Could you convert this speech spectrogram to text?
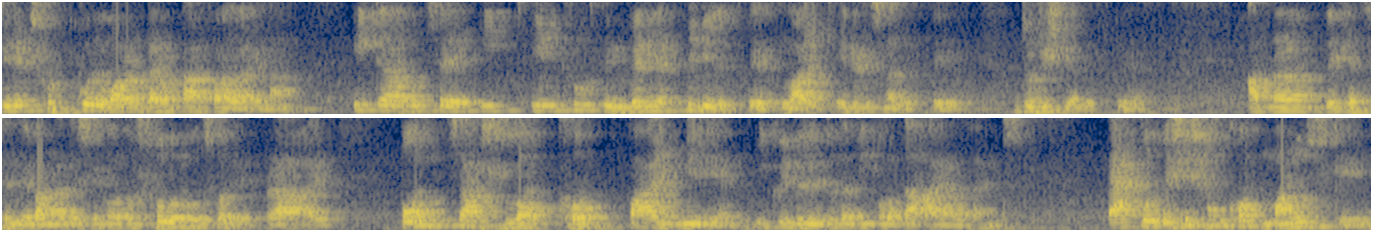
ডিরেক্ট শুট করে ওয়ার টেরর টার করা লাগে না। এইটা হচ্ছে it includes in various civil space like educational space judicial space আপনারা দেখেছেন যে বাংলাদেশে গত ষোলো বছরে প্রায় পঞ্চাশ lakh five million equivalent to the people of the Ireland এত বেশি সংখ্যক মানুষকে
